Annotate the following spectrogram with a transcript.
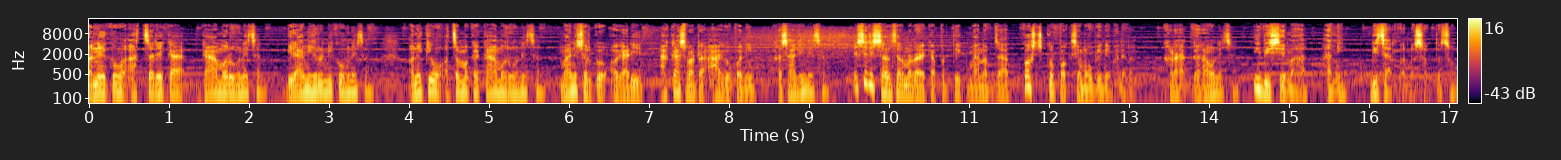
अनेकौं आश्चर्यका कामहरू हुनेछन् बिरामीहरू निको हुनेछन् अनेकौं अचम्मका कामहरू हुनेछन्। मानिसहरूको अगाडि आकाशबाट आगो पनि खसालिनेछन्। यसरी संसारमा रहेका प्रत्येक मानव जात कसको पक्षमा उभिने भनेर खडा गराउनेछन्। यी विषयमा हामी विचार गर्न सक्दछौँ।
